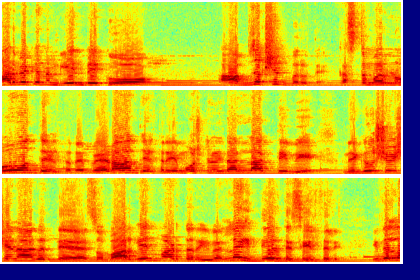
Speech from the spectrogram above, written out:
ಮಾಡ್ಬೇಕಾದ್ರೆ ನಮ್ಗೆ ಏನ್ ಬೇಕು? ಅಬ್ಜೆಕ್ಷನ್ ಬರುತ್ತೆ. ಕಸ್ಟಮರ್ ನೋ ಅಂತ ಹೇಳ್ತಾರೆ, ಬೇಡ ಅಂತ ಹೇಳ್ತಾರೆ ಎಮೋಷನಲ್ ಡಲ್ ಆಗ್ತೀವಿ ನೆಗೋಷಿಯೇಷನ್ ಆಗುತ್ತೆ ಸೊ ಬಾರ್ಗೇನ್ ಮಾಡ್ತಾರೆ, ಇವೆಲ್ಲ ಇದ್ದೇ ಇರುತ್ತೆ ಸೇಲ್ಸ್ ಇವೆಲ್ಲ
